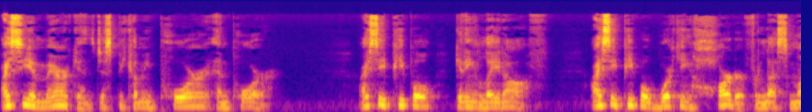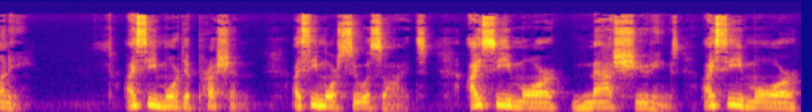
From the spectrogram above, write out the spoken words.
I see Americans just becoming poorer and poorer. I see people getting laid off. I see people working harder for less money. I see more depression. I see more suicides. I see more mass shootings. I see more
